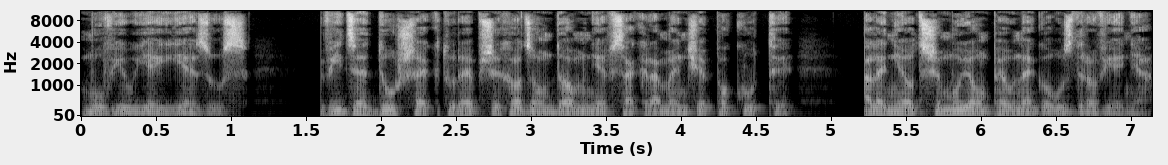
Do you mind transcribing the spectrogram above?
mówił jej Jezus, widzę dusze, które przychodzą do mnie w sakramencie pokuty, ale nie otrzymują pełnego uzdrowienia.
